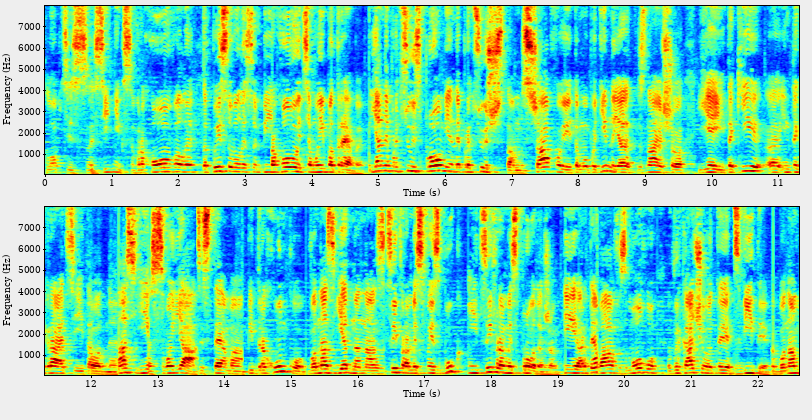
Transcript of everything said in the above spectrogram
хлопці з Сіднікс враховували, записували собі, враховуються мої потреби. Я не працюю з пром, я не працюю там з шафою і тому подібне. Я знаю, що є і такі е, інтеграції. Та одне у нас є своя система підрахунку. Вона з'єднана з цифрами з Facebook і цифрами з продажем. І Артем давав змогу викачувати звіти, бо нам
